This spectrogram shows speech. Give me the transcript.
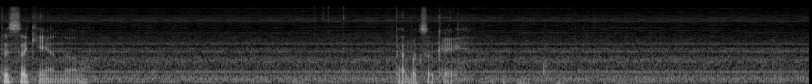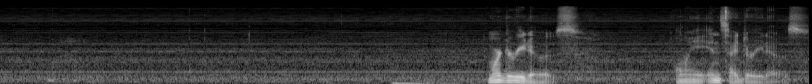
This I can, though. That looks okay. More Doritos. Only inside Doritos.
